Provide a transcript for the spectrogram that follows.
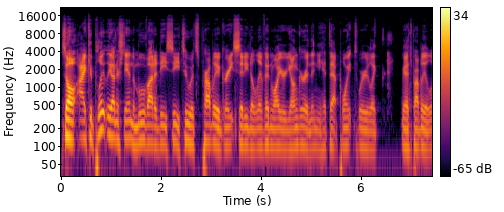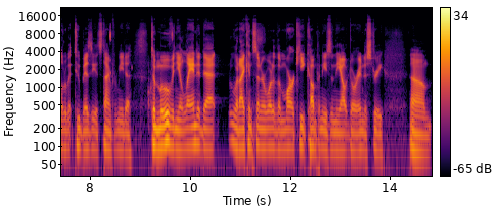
So I completely understand the move out of DC too. It's probably a great city to live in while you're younger, and then you hit that point where you're like, yeah, it's probably a little bit too busy. It's time for me to to move. And you landed at what I consider one of the marquee companies in the outdoor industry. Um,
